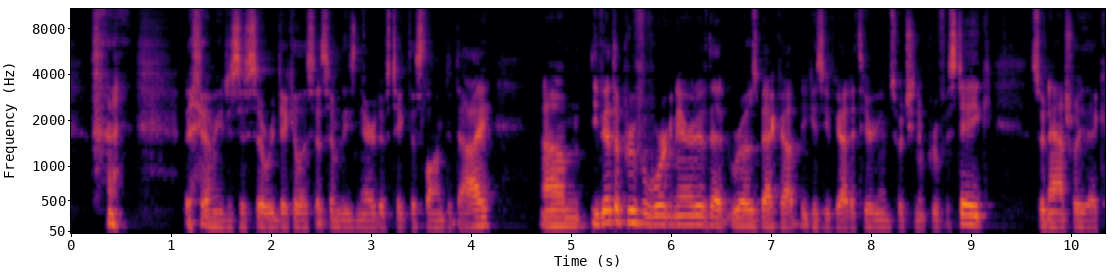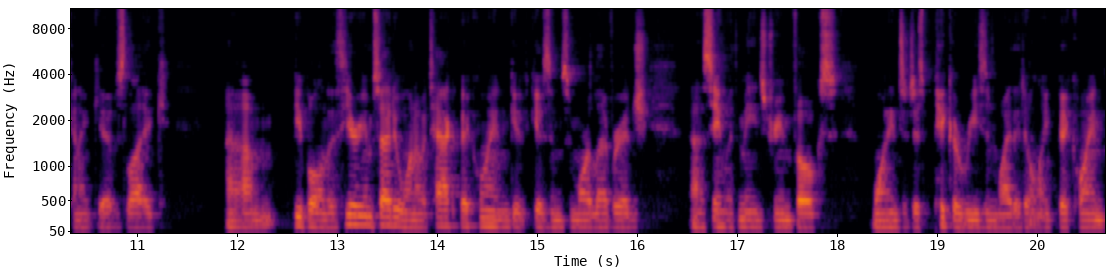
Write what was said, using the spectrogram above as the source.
I mean, it's just so ridiculous that some of these narratives take this long to die. Um, you've got the proof of work narrative that rose back up because you've got Ethereum switching to proof of stake. So naturally, that kind of gives like um, people on the Ethereum side who want to attack Bitcoin, give, gives them some more leverage. Uh, same with mainstream folks wanting to just pick a reason why they don't like Bitcoin.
